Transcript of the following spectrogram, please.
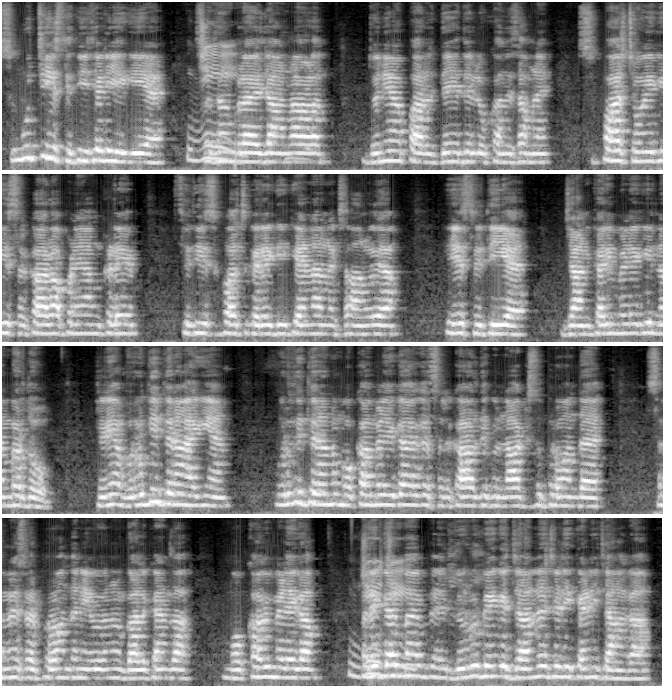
ਸਮੁੱਚੀ ਸਥਿਤੀ ਜਿਹੜੀ ਹੈਗੀ ਹੈ ਸਦਨ ਬੁਲਾਏ ਜਾਣ ਨਾਲ ਦੁਨੀਆ ਭਰ ਦੇ ਦੇ ਲੋਕਾਂ ਦੇ ਸਾਹਮਣੇ ਸਪਸ਼ਟ ਹੋਏਗੀ ਸਰਕਾਰ ਆਪਣੇ ਅੰਕੜੇ ਸਥਿਤੀ ਸਪਸ਼ਟ ਕਰੇਗੀ ਕਿ ਇੰਨਾ ਨੁਕਸਾਨ ਹੋਇਆ ਇਹ ਸਥਿਤੀ ਹੈ ਜਾਣਕਾਰੀ ਮਿਲੇਗੀ। ਨੰਬਰ 2 ਜਿਹੜੀਆਂ ਵਿਰੋਧੀ ਧਿਰਾਂ ਹੈਗੀਆਂ ਵਿਰੋਧੀ ਧਿਰਾਂ ਨੂੰ ਮੌਕਾ ਮਿਲੇਗਾ ਕਿ ਸਰਕਾਰ ਦੇ ਕੋਈ ਨਾਕਸ ਪ੍ਰਬੰਧ ਹੈ ਸਮੇਂ ਸਿਰ ਪ੍ਰਬੰਧ ਨਹੀਂ ਹੋਏ ਉਹਨਾਂ ਨੂੰ ਗੱਲ ਕਹਿਣ ਦਾ ਮੌਕਾ ਵੀ ਮਿਲੇਗਾ। ਪਰ ਇਹ ਗੱਲ ਮੈਂ ਜ਼ਰੂਰ ਬੇਂਗ ਜਨਰਲ ਜਿਹੜੀ ਕਹਿਣੀ ਚਾਹਾਂਗਾ ਕਿ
